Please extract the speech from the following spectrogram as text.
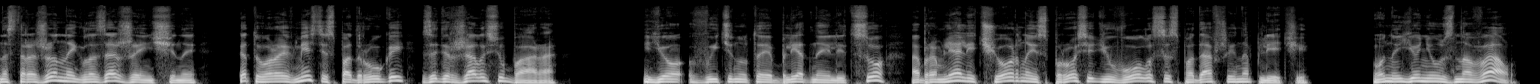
настороженные глаза женщины, которая вместе с подругой задержалась у бара. Ее вытянутое бледное лицо обрамляли черные с проседью волосы, спадавшие на плечи. Он ее не узнавал,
